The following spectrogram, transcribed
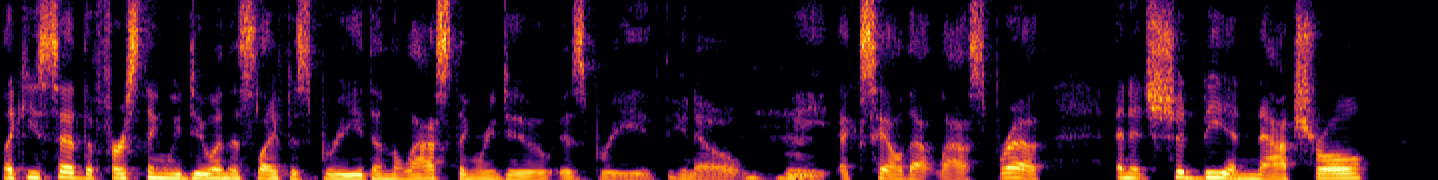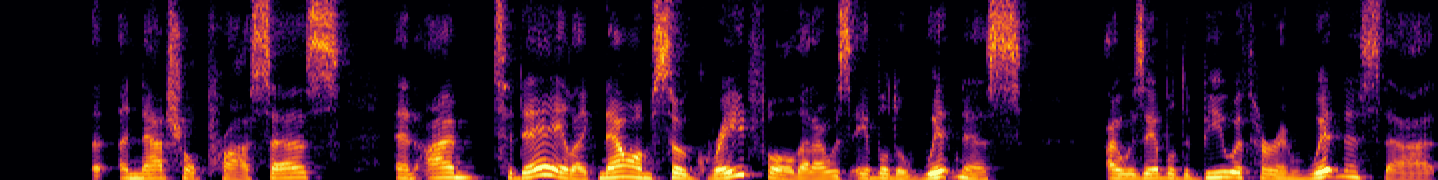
like you said, the first thing we do in this life is breathe, and the last thing we do is breathe. You know, mm-hmm. we exhale that last breath, and it should be a natural, a natural process. And I'm today, like now, I'm so grateful that I was able to witness, I was able to be with her and witness that,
